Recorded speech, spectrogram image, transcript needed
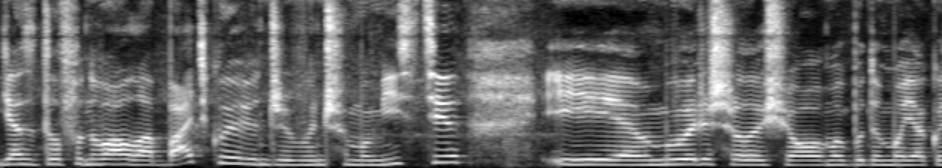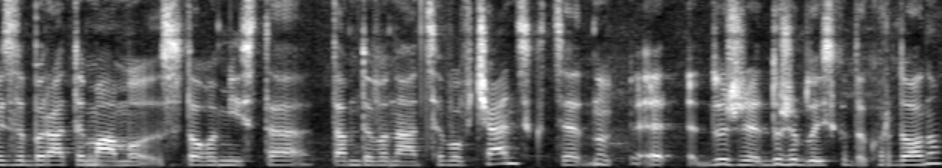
я зателефонувала батькові, він жив в іншому місті, і ми вирішили, що ми будемо якось забирати маму з того міста, там де вона це Вовчанськ, це ну, е, дуже, дуже близько до кордону.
